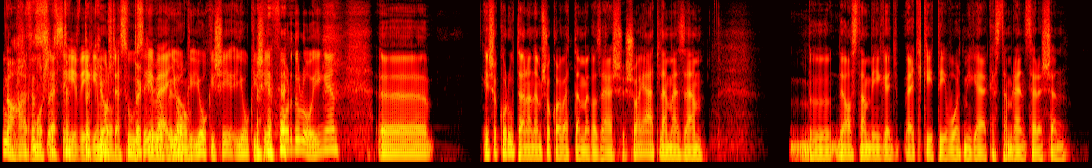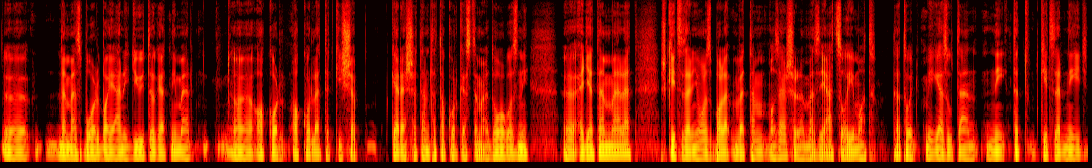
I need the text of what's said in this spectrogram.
Na, most, hát most ez, lesz évvégén, most lesz 20 éve, jó, jó, kis, jó kis évforduló, igen. Ö, és akkor utána nem sokkal vettem meg az első saját lemezem, de aztán még egy, egy-két év volt, míg elkezdtem rendszeresen lemezboltba járni, gyűjtögetni, mert akkor, akkor lett egy kisebb keresetem, tehát akkor kezdtem el dolgozni egyetem mellett, és 2008-ban vettem az első lemezjátszóimat. Tehát, hogy még ezután, né, tehát 2004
